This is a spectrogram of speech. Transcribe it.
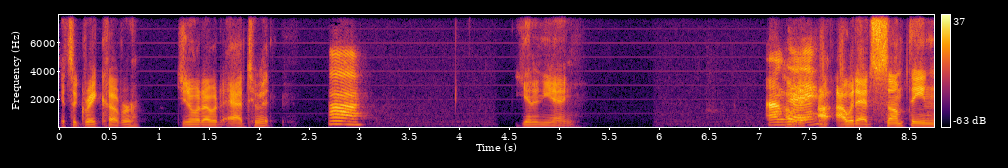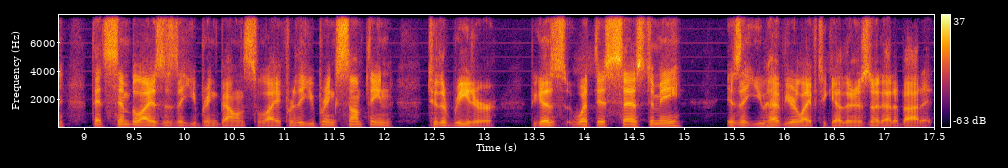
It's a great cover. Do you know what I would add to it? Hmm. Yin and yang. I would, Okay. I, I would add something that symbolizes that you bring balance to life or that you bring something to the reader because what this says to me is that you have your life together and there's no doubt about it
